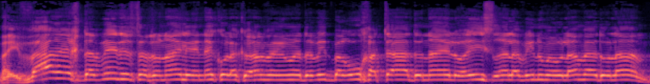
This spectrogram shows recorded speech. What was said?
ויברך דוד את אדוני לעיני כל הקהל, ויאמר דוד ברוך אתה אדוני אלוהי ישראל אבינו מעולם ועד עולם.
